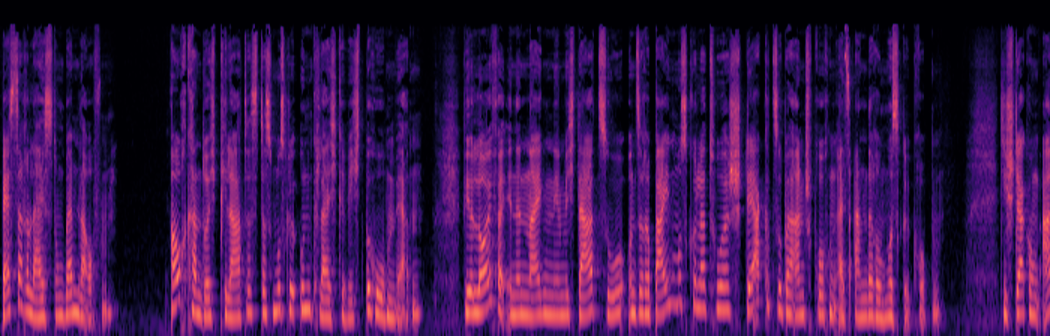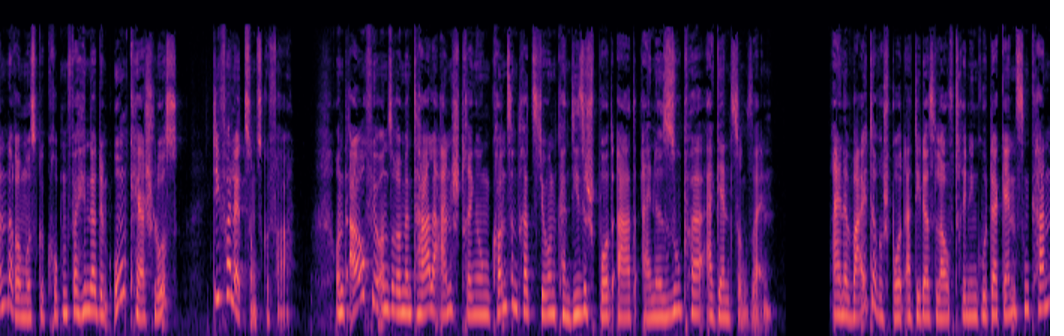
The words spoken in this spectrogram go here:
bessere Leistung beim Laufen. Auch kann durch Pilates das Muskelungleichgewicht behoben werden. Wir Läuferinnen neigen nämlich dazu, unsere Beinmuskulatur stärker zu beanspruchen als andere Muskelgruppen. Die Stärkung anderer Muskelgruppen verhindert im Umkehrschluss die Verletzungsgefahr. Und auch für unsere mentale Anstrengung Konzentration kann diese Sportart eine super Ergänzung sein. Eine weitere Sportart, die das Lauftraining gut ergänzen kann,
